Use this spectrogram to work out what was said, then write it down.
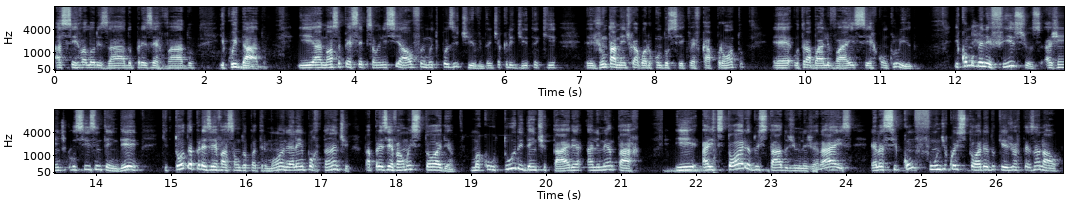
a ser valorizado, preservado e cuidado. E a nossa percepção inicial foi muito positiva. Então, a gente acredita que, é, juntamente agora com o dossiê que vai ficar pronto, é, o trabalho vai ser concluído. E como benefícios, a gente precisa entender que toda a preservação do patrimônio é importante para preservar uma história, uma cultura identitária alimentar. E a história do estado de Minas Gerais, ela se confunde com a história do queijo artesanal,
